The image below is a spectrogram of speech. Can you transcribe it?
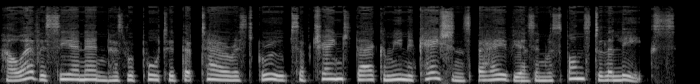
However CNN has reported that terrorist groups have changed their communications behaviors in response to the leaks.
